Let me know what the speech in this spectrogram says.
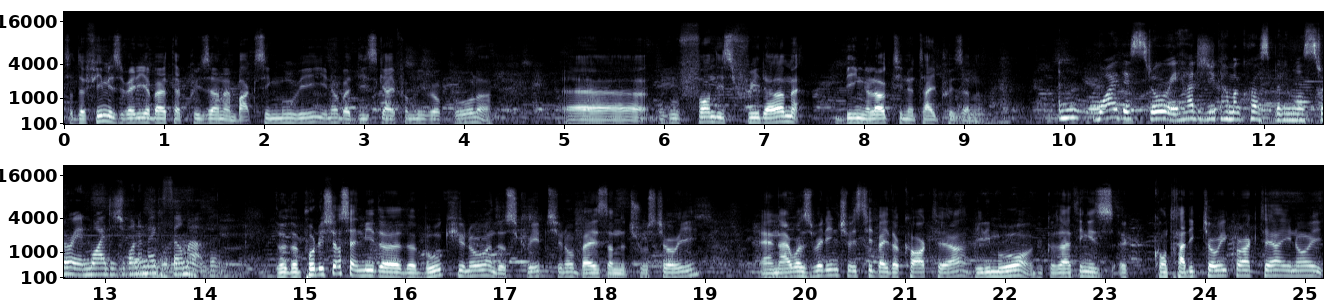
So the film is really about a prison and boxing movie, you know, but this guy from Liverpool uh, who found his freedom being locked in a Thai prison. And why this story? How did you come across Billy Moore's story and why did you want to make a film out of it? The, the producer sent me the, the book, you know, and the script, you know, based on the true story. And I was really interested by the character, Billy Moore, because I think he's a contradictory character, you know,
